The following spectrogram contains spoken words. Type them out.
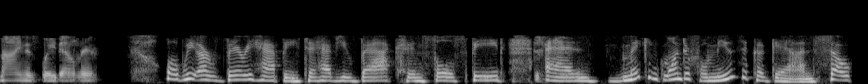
Nine is way down there. Well, we are very happy to have you back in full speed and making wonderful music again. So,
